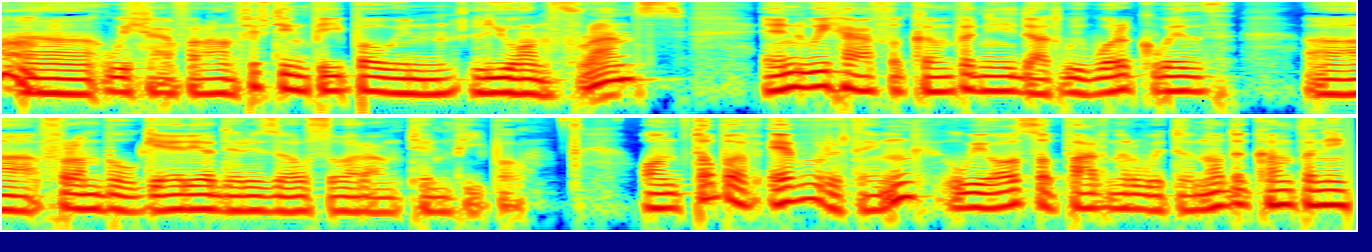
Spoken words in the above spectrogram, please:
Uh, we have around 15 people in Lyon, France. And we have a company that we work with uh, from Bulgaria. There is also around 10 people. On top of everything, we also partner with another company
